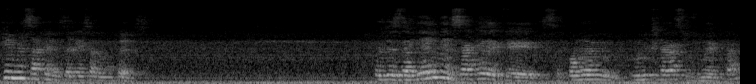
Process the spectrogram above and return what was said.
¿qué mensaje les darías a las mujeres? Pues les daría el mensaje de que se pongan muy claras sus metas,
